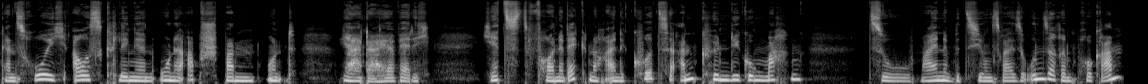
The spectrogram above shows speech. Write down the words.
ganz ruhig ausklingen, ohne Abspannen und ja, daher werde ich jetzt vorneweg noch eine kurze Ankündigung machen zu meinem bzw. unserem Programm.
